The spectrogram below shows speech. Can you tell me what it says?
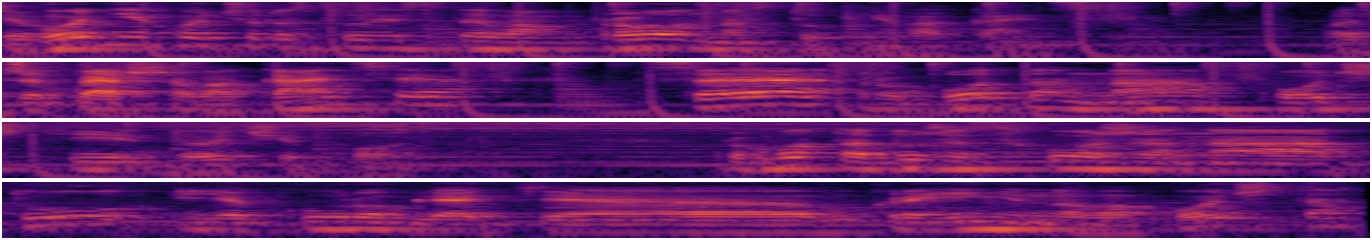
Сьогодні я хочу розповісти вам про наступні вакансії. Отже, перша вакансія це робота на почті Deutsche Post. Робота дуже схожа на ту, яку роблять е, в Україні нова почта,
